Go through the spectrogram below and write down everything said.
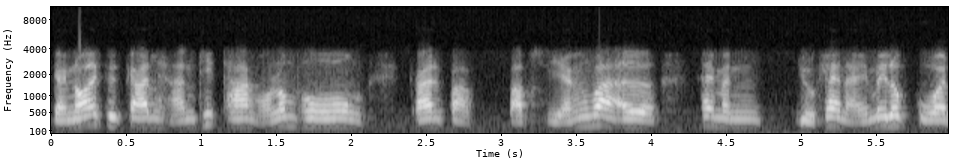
อย่างน้อยคือการหันทิศทางของลำโพง การปรับปรับเสียงว่า เออ ให้มันอยู่แค่ไหนไม่รบกวน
